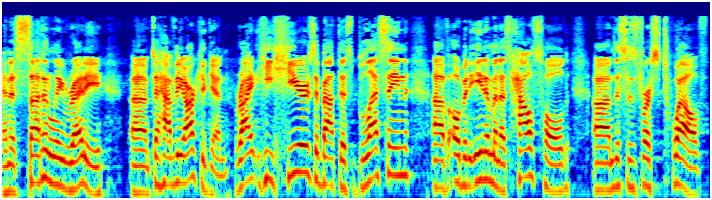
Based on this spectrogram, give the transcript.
and is suddenly ready uh, to have the ark again, right? He hears about this blessing of Obed Edom and his household. Um, this is verse 12.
